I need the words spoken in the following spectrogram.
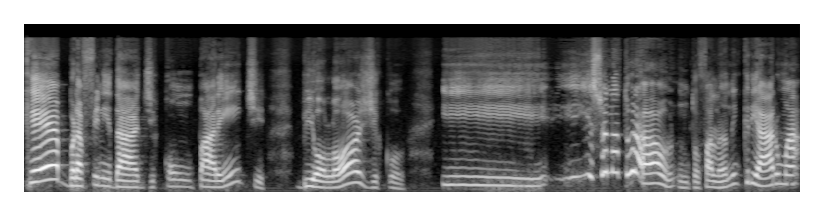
quebra afinidade com um parente biológico e, e isso é natural. Não estou falando em criar uma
